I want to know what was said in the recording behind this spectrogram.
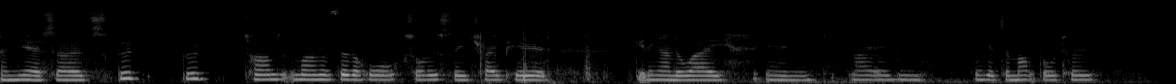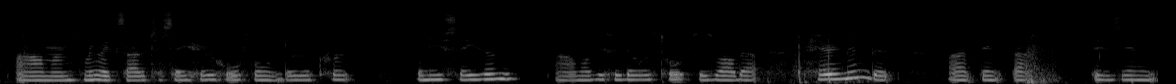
and yeah, so it's good good times at the moment for the Hawks. Obviously trade period getting underway in maybe I think it's a month or two. Um, I'm really excited to see who Hawthorn do recruit the new season. Um, obviously there was talks as well about Perryman, but I don't think that is in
